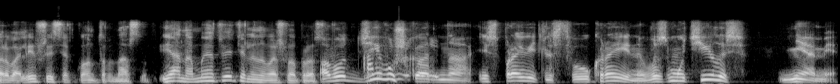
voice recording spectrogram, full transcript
провалившийся контрнаступ. Яна, мы ответили на ваш вопрос? А вот девушка одна из правительства Украины возмутилась днями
